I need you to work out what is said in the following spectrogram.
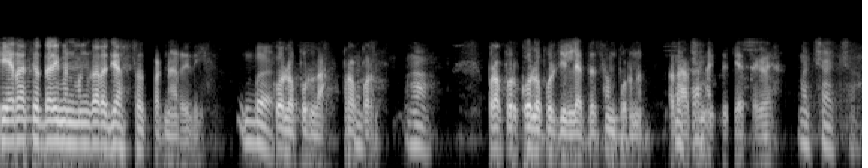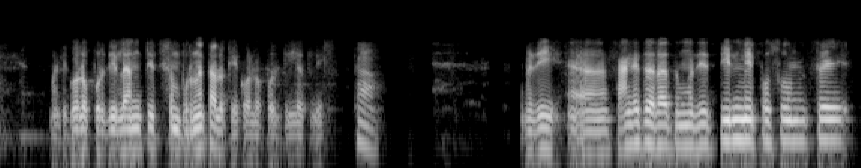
तेराच्या दरम्यान मग जरा जास्तच पडणार आहे ते. कोल्हापूरला प्रॉपर हां. प्रॉपर कोल्हापूर जिल्ह्यात संपूर्ण राधानगरी त्या सगळ्या. अच्छा अच्छा. म्हणजे कोल्हापूर जिल्हा आणि ते संपूर्ण तालुके कोल्हापूर जिल्ह्यातले. म्हणजे सांगायचं म्हणजे तीन मे पासून ते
